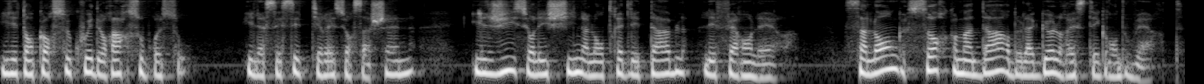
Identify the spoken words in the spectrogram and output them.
Il est encore secoué de rares soubresauts. Il a cessé de tirer sur sa chaîne. Il gît sur les chines à l'entrée de l'étable, les fers en l'air. Sa langue sort comme un dard de la gueule restée grande ouverte.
